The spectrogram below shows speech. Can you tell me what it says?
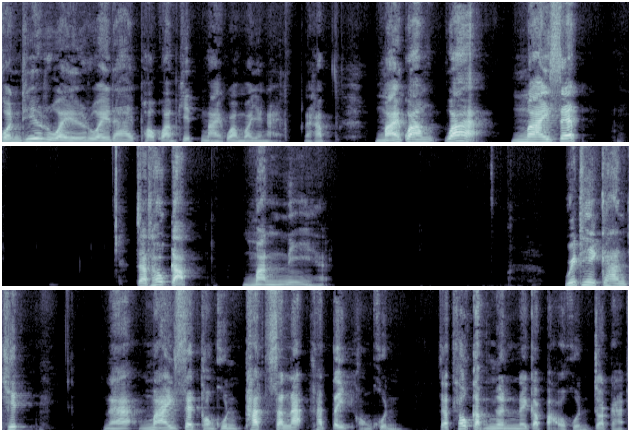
คนที่รวยรวยได้เพราะความคิดหมายความว่ายังไงนะครับ หมายความว่า mindset จะเท่ากับ money ฮะ วิธีการคิดนะฮะ mindset ของคุณทัศนคติของคุณ จะเท่ากับเงินในกระเป๋าคุณจดนะฮะ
